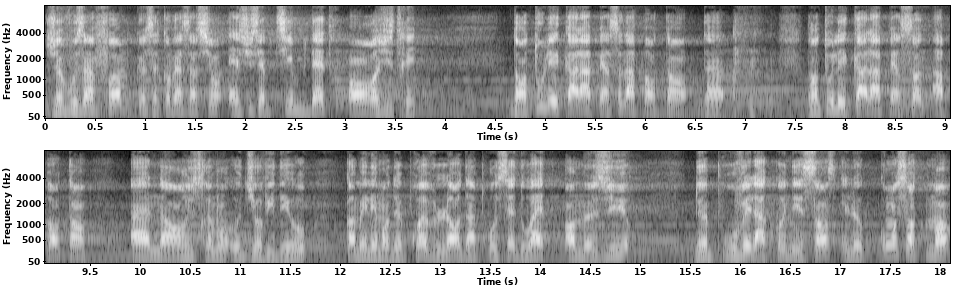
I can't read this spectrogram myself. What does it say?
je vous informe que cette conversation est susceptible d'être enregistrée. Dans tous les cas, la personne apportant d'un dans tous les cas, la personne apportant un enregistrement audio-vidéo comme élément de preuve lors d'un procès doit être en mesure de prouver la connaissance et le consentement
